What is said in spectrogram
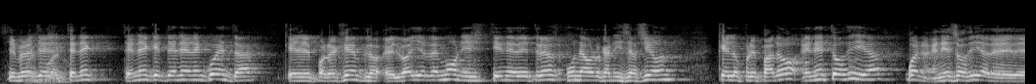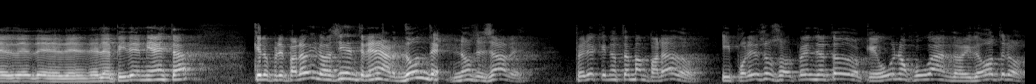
Sí, pero Pues bueno. tenés, tenés que tener en cuenta que, por ejemplo, el Bayern de Múnich tiene detrás una organización que lo preparó en estos días, bueno, en esos días de, de- de- de- de- de la epidemia esta, que los preparó y los hacía entrenar. ¿Dónde? No se sabe. pero es que no estaban parados. Y por eso sorprende a todos que uno jugando y los otros,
